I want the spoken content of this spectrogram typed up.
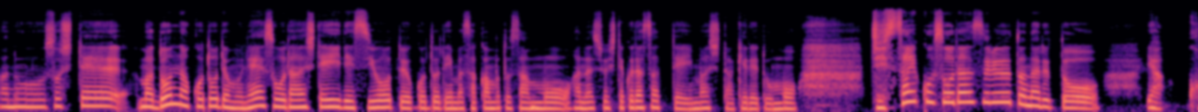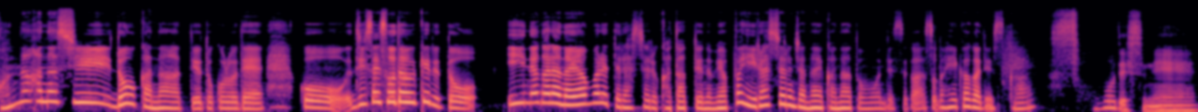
あの、そして、まあ、どんなことでもね、相談していいですよということで、今、坂本さんもお話をしてくださっていましたけれども、実際こう相談するとなると、いや、こんな話どうかなっていうところで、こう、実際相談を受けると、言いながら悩まれてらっしゃる方っていうのもやっぱりいらっしゃるんじゃないかなと思うんですが、その辺いかがですか？そうですね。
